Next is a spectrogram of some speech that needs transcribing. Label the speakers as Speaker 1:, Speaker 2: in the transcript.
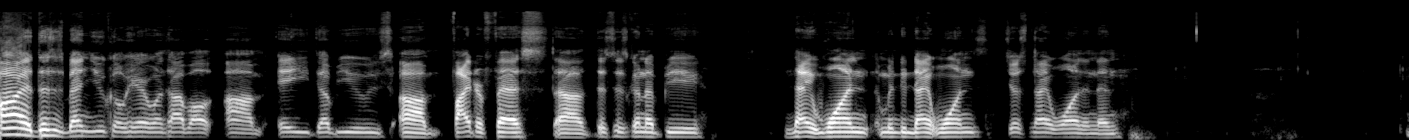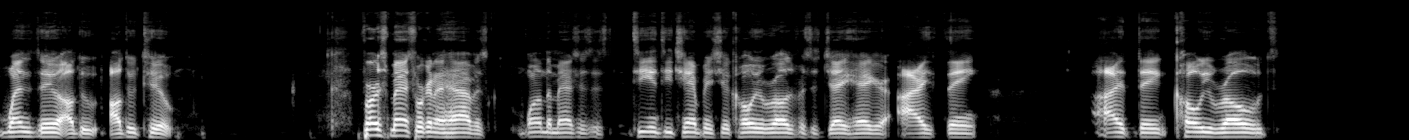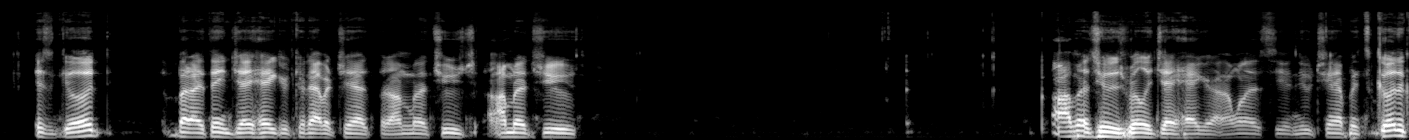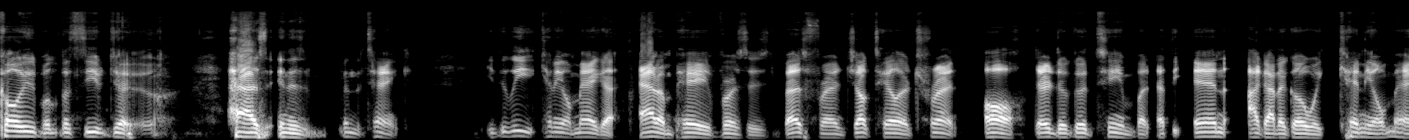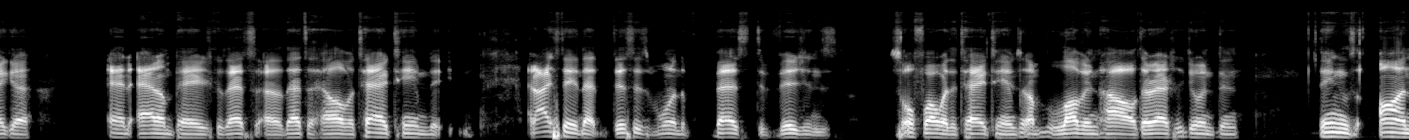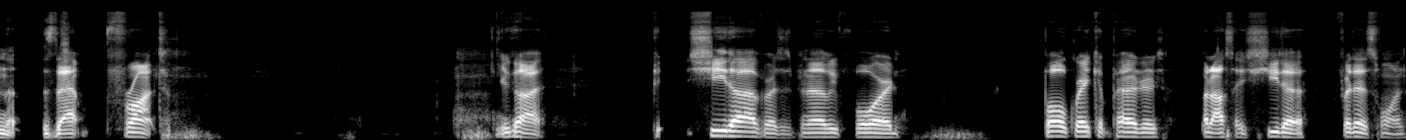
Speaker 1: All right, this is Ben Yuko here. We're gonna talk about um AEW's um Fyter Fest. Uh, this is gonna be night one. I'm gonna do night ones, just night one, and then Wednesday I'll do I'll do two. First match we're gonna have is one of the matches is TNT Championship Cody Rhodes versus Jake Hager. I think I think Cody Rhodes is good but I think Jake Hager could have a chance. But I'm gonna choose. I'm gonna choose. I'm gonna choose really Jake Hager. I want to see a new champion. It's good to Cody, but let's see if Jay has in his in the tank. The Elite Kenny Omega, Adam Page versus best friend Chuck Taylor Trent. Oh, they're the good team, but at the end, I gotta go with Kenny Omega and Adam Page because that's that's a hell of a tag team. That, and I say that this is one of the best divisions so far with the tag teams, and I'm loving how they're actually doing th- things on that front. You got P- Shida versus Penelope Ford. Both great competitors, but I'll say Shida for this one.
